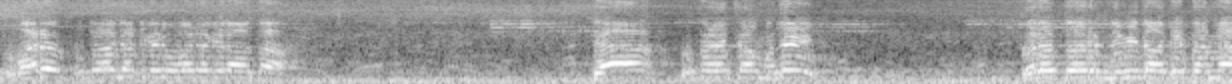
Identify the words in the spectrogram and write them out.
स्मारक पुतळा ज्या ठिकाणी उभारला गेला होता त्या पुतळ्याच्या मध्ये खर तर निविदा देताना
